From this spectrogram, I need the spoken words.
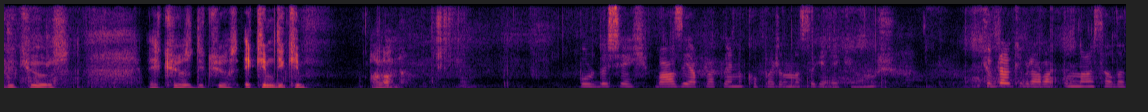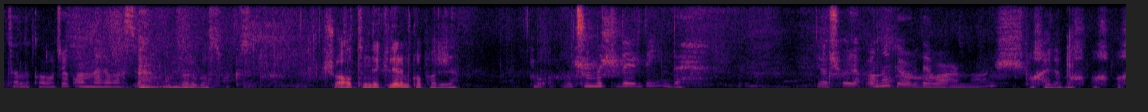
Ha dikiyoruz. Ekiyoruz dikiyoruz. Ekim dikim alanı. Burada şey bazı yapraklarının koparılması gerekiyormuş. Kübra Kübra bak bunlar salatalık olacak. Onlara basmayalım. Onları basma kızım. Şu altındakileri mi koparacaksın? Bu altındakileri değil de. Ya şöyle ana gövde varmış. Bak hele bak bak bak.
